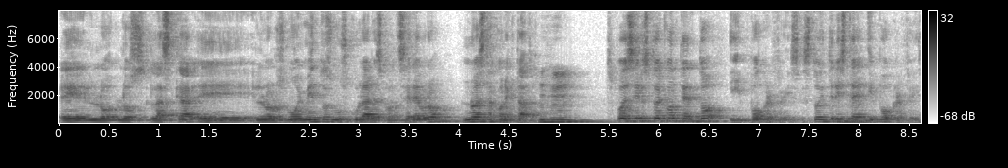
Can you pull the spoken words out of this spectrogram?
eh, lo- los, las eh, los movimientos musculares con el cerebro no está conectado. Ujú. Entonces puedo decir, estoy contento y poker face, estoy triste y poker face.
